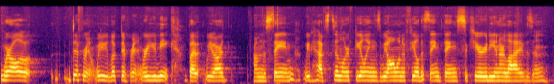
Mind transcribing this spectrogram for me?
we're all different. We look different. We're unique, but we are from the same. We have similar feelings. We all want to feel the same things, security in our lives. And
